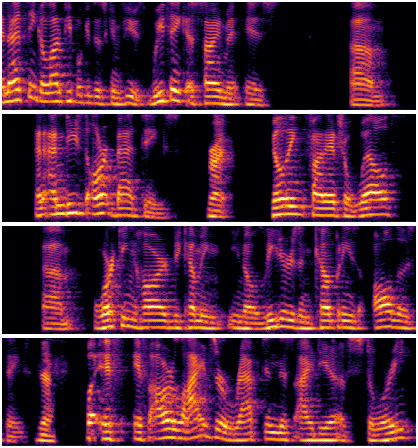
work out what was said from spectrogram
and I think a lot of people get this confused. We think assignment is um and and these aren't bad things. Right. Building financial wealth, um, working hard, becoming, you know, leaders in companies, all those things. Yeah. But if if our lives are wrapped in this idea of story,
